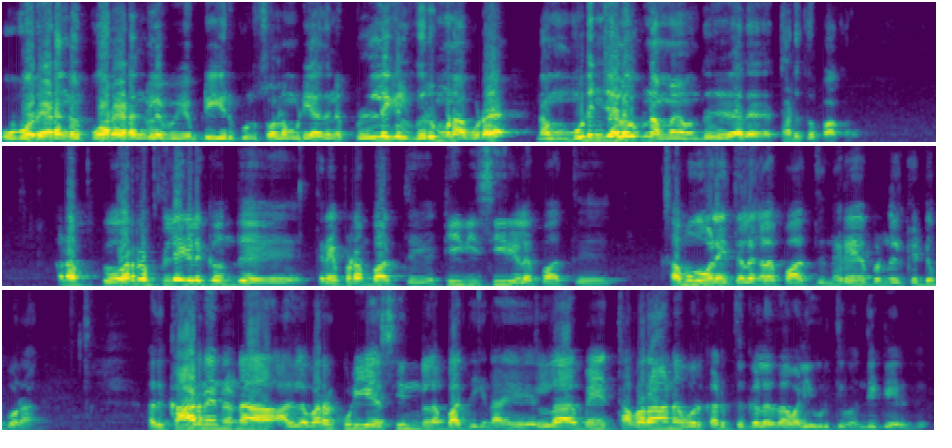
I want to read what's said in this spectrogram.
ஒவ்வொரு இடங்கள் போகிற இடங்கள் எப்படி- இருக்குன்னு சொல்ல முடியாதுன்னு பிள்ளைகள் விரும்பினா கூட நம்ம முடிஞ்ச அளவுக்கு நம்ம வந்து அதை தடுக்க பார்க்குறோம். ஆனால் இப்போ வர்ற பிள்ளைகளுக்கு வந்து திரைப்படம் பார்த்து டிவி சீரியலை பார்த்து சமூக வலைத்தளங்களை பார்த்து நிறைய பெண்கள் கெட்டு போகிறாங்க அது காரணம் என்னென்னா அதில் வரக்கூடிய சீன்கள்லாம் பார்த்தீங்கன்னா எல்லாமே தவறான ஒரு கருத்துக்களை தான் வலியுறுத்தி வந்துகிட்டே இருக்குது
